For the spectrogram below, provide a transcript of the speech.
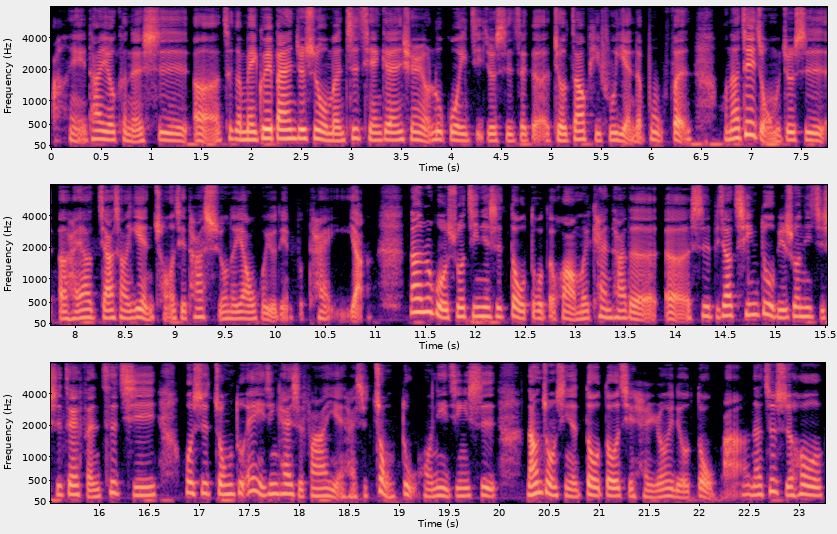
啊，诶、嗯，它有可能是呃这个玫瑰斑，就是我们之前跟轩勇录过一集，就是这个酒糟皮肤炎的部分。哦、那这种我们就是呃还要加上验虫，而且它使用的药物会有点不太一样。那如果说今天是痘痘的话，我们会看它的呃是比较轻度，比如说你只是在粉刺期，或是中度，哎已经开始发炎，还是重度哦，你已经是囊肿型的痘痘，而且很容易留痘疤。那这时候。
